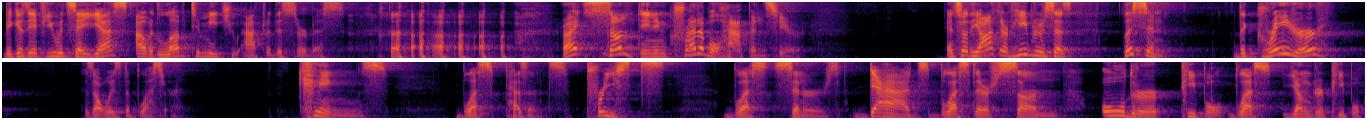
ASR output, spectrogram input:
Because if you would say, Yes, I would love to meet you after this service. right? Something incredible happens here. And so the author of Hebrews says, Listen, the greater is always the blesser. Kings bless peasants, priests bless sinners, dads bless their son, Older people bless younger people.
